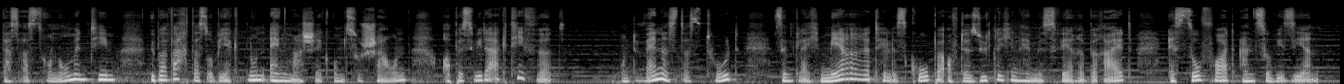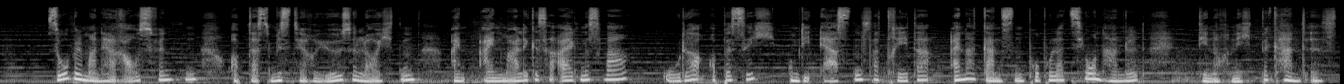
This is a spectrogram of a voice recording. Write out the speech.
Das Astronomenteam überwacht das Objekt nun engmaschig, um zu schauen, ob es wieder aktiv wird. Und wenn es das tut, sind gleich mehrere Teleskope auf der südlichen Hemisphäre bereit, es sofort anzuvisieren. So will man herausfinden, ob das mysteriöse Leuchten ein einmaliges Ereignis war oder ob es sich um die ersten Vertreter einer ganzen Population handelt, die noch nicht bekannt ist.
